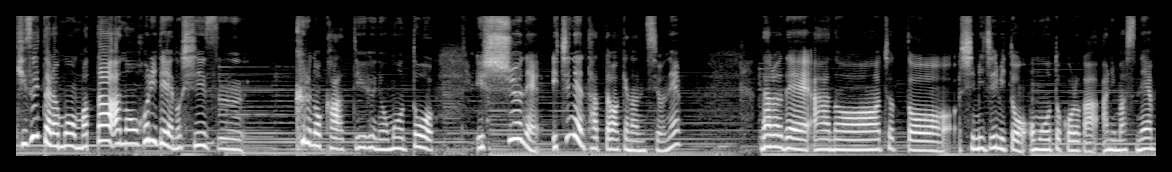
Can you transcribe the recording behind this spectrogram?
気づいたらもうまたあのホリデーのシーズン来るのかっていうふうに思うと、1周年、1年経ったわけなんですよね。なので、あのー、ちょっとしみじみと思うところがありますね。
